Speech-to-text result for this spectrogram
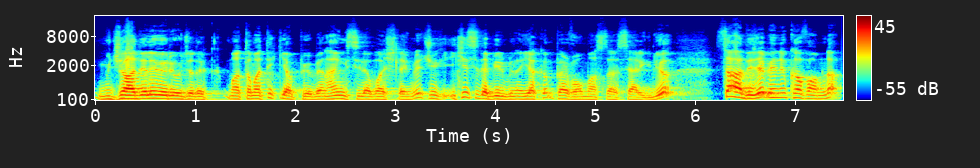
mücadele veriyor hoca da matematik yapıyor. Ben hangisiyle başlayayım diyor. Çünkü ikisi de birbirine yakın performanslar sergiliyor. Sadece benim kafamda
